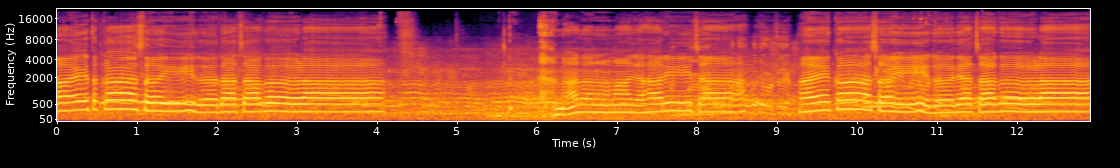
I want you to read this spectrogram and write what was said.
ऐत का सई गदाचा गळा? नादान माझ्या हरीचा ऐका सई गद्याचा गळा.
